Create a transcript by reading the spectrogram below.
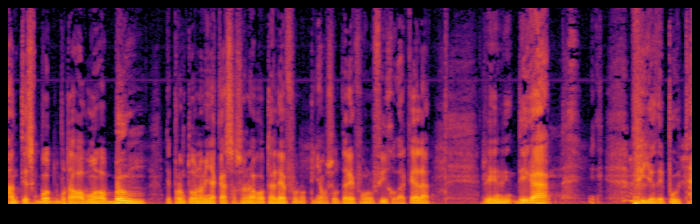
Antes botaba a bomba, bum, de pronto na miña casa sonaba o teléfono, tiñamos o teléfono fijo daquela, diga, fillo de puta,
